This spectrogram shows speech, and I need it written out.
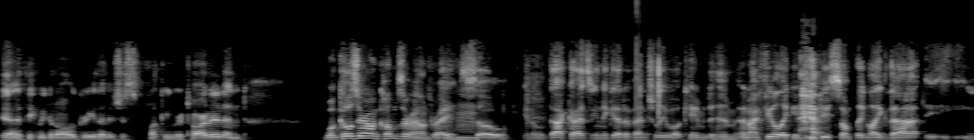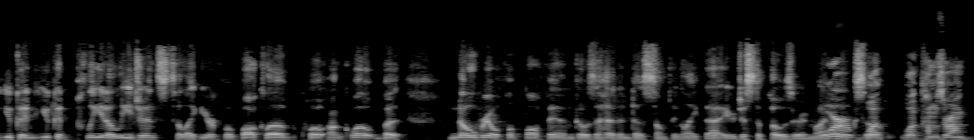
Yeah, I think we could all agree that it's just fucking retarded and what goes around comes around, right? Mhm. So, you know, that guy's going to get eventually what came to him. And I feel like if you do something like that, you could you could plead allegiance to like your football club, quote unquote, but no real football fan goes ahead and does something like that. You're just a poser in my or book. So. what what comes around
